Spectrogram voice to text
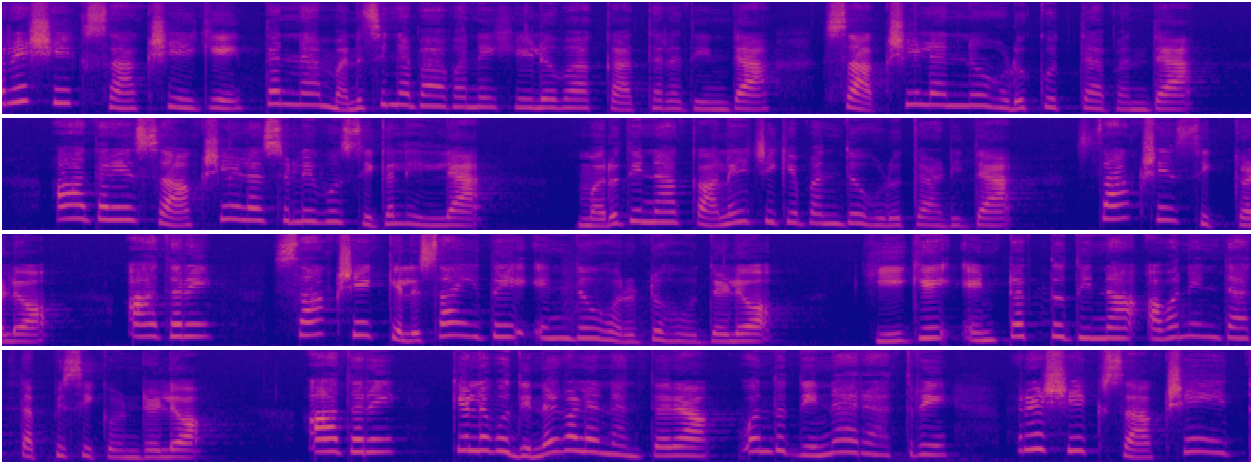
ರಿಷಿಕ್ ಸಾಕ್ಷಿಗೆ ತನ್ನ ಮನಸ್ಸಿನ ಭಾವನೆ ಹೇಳುವ ಕಾತರದಿಂದ ಸಾಕ್ಷಿಳನ್ನು ಹುಡುಕುತ್ತಾ ಬಂದ. ಆದರೆ ಸಾಕ್ಷಿಳ ಸುಳಿವು ಸಿಗಲಿಲ್ಲ. ಮರುದಿನ ಕಾಲೇಜಿಗೆ ಬಂದು ಹುಡುಕಾಡಿದ ಸಾಕ್ಷಿ ಸಿಕ್ಕಳು. ಆದರೆ ಸಾಕ್ಷಿ ಕೆಲಸ ಇದೆ ಎಂದು ಹೊರಟು ಹೋದಳು. ಹೀಗೆ ಎಂಟತ್ತು ದಿನ ಅವನಿಂದ ತಪ್ಪಿಸಿಕೊಂಡಳು. ಆದರೆ ಕೆಲವು ದಿನಗಳ ನಂತರ ಒಂದು ದಿನ ರಾತ್ರಿ ರಿಷಿಕ್ ಸಾಕ್ಷಿ ಇದ್ದ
